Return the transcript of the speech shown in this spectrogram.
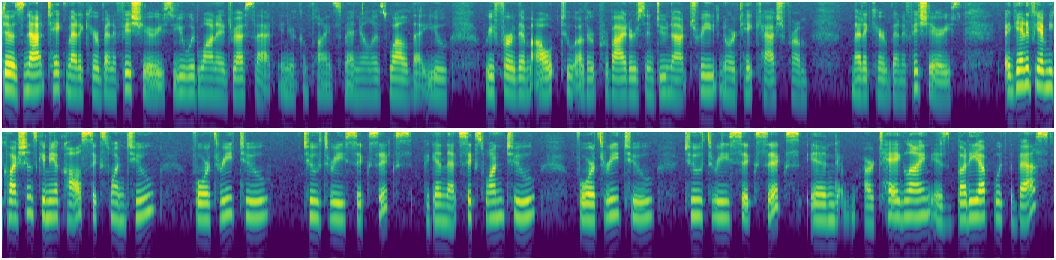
does not take Medicare beneficiaries, you would want to address that in your compliance manual as well, that you refer them out to other providers and do not treat nor take cash from Medicare beneficiaries. Again, if you have any questions, give me a call 612 432 2366. Again, that's 612 432 2366. And our tagline is Buddy Up with the Best.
